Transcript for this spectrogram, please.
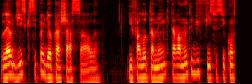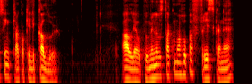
O Léo disse que se perdeu para achar a sala e falou também que estava muito difícil se concentrar com aquele calor. Ah, Léo, pelo menos está com uma roupa fresca, né?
